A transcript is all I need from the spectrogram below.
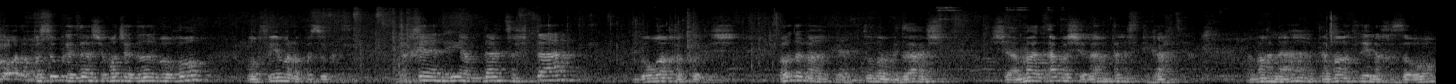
כל הפסוק הזה, השמות של הקדוש ברוך הוא, מופיעים על הפסוק הזה. לכן היא עמדה, צפתה ברוח הקודש. ועוד דבר, כתוב במדרש, שעמד אבא שלה, נתן לה סטירה. אמר לה, את אמרת לי לחזור,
